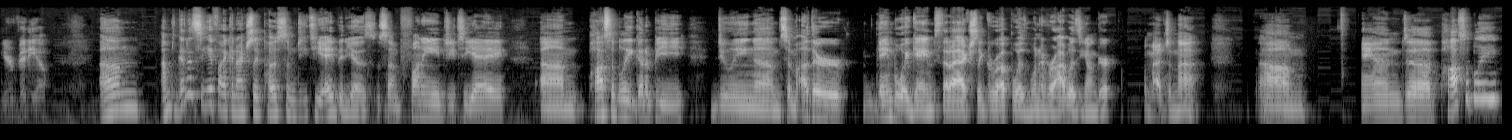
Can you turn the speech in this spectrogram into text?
Your video. Um, I'm gonna see if I can actually post some GTA videos, some funny GTA. Um, possibly gonna be doing um, some other Game Boy games that I actually grew up with whenever I was younger. Imagine that. Um, and uh, possibly,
